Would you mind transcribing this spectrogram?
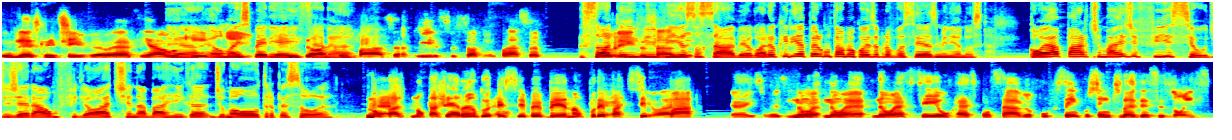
indescritível. É assim, algo é, que. É uma que, experiência, só né? Quem passa isso, só quem passa Só Por quem isso, vive sabe? isso sabe. Agora eu queria perguntar uma coisa pra vocês, meninos. Qual é a parte mais difícil de gerar um filhote na barriga de uma outra pessoa? Não, É. tá, não tá gerando Não. esse bebê, não poder É, participar. É isso mesmo. Não é, não é, não é ser o responsável por 100% das decisões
